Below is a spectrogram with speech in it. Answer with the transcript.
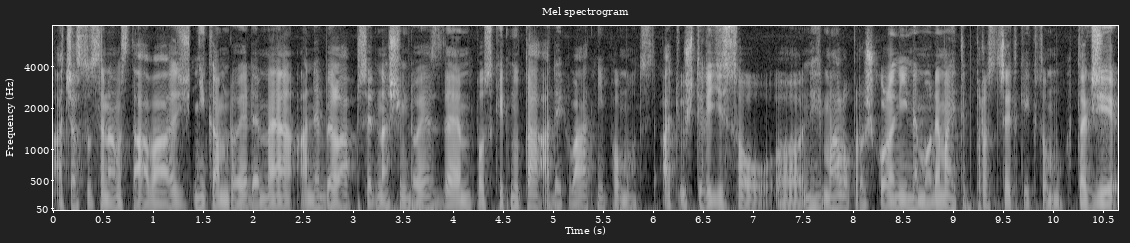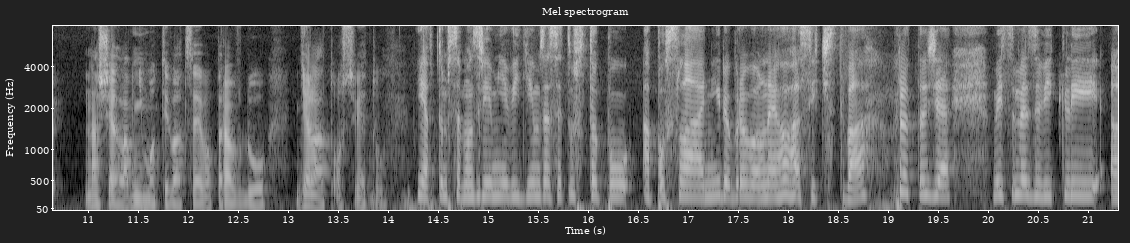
a často se nám stává, že nikam dojedeme a nebyla před naším dojezdem poskytnutá adekvátní pomoc. Ať už ty lidi jsou uh, málo proškolení nebo nemají ty prostředky k tomu. Takže naše hlavní motivace je opravdu dělat osvětu. Já v tom samozřejmě vidím zase tu stopu a poslání dobrovolného hasičstva, protože my jsme zvyklí uh,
